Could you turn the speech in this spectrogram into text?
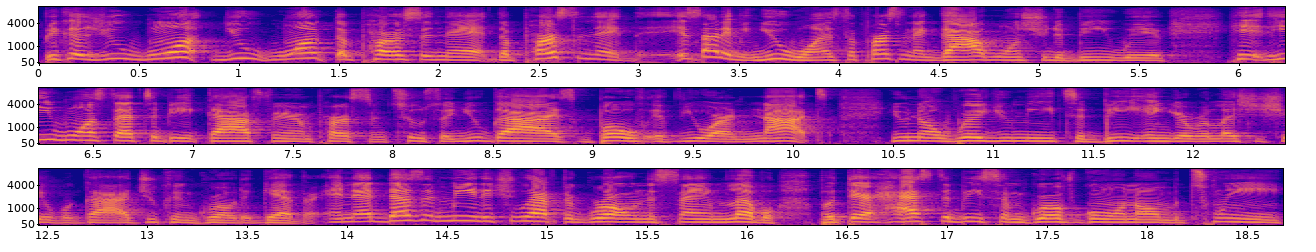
Because you want you want the person that the person that it's not even you want it's the person that god wants you to be with. He, he wants that to be a god-fearing person too. So you guys both if you are not you know where you need to be in your relationship with god you can grow together. And that doesn't mean that you have to grow on the same level, but there has to be some growth going on between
